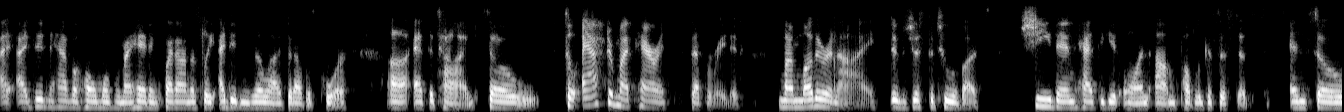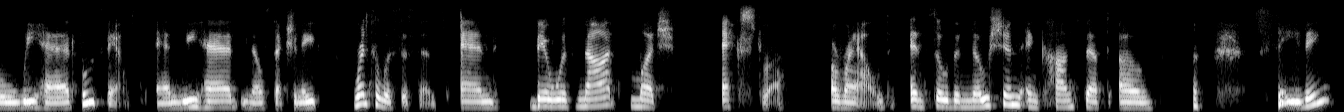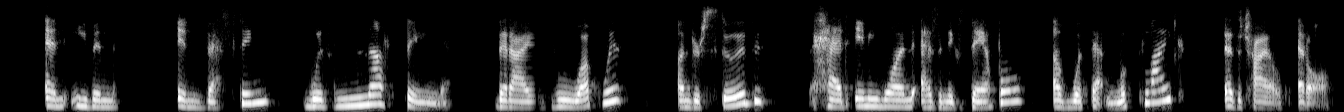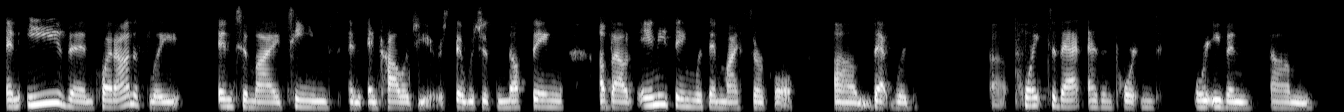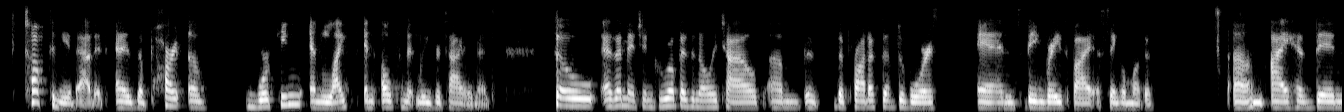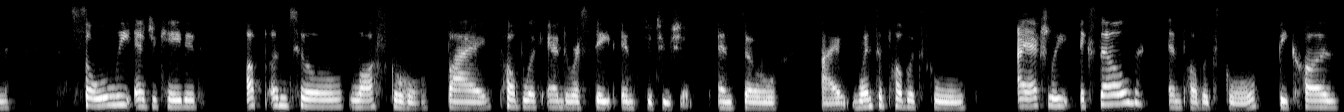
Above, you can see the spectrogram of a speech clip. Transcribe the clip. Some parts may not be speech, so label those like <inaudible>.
I, I didn't have a home over my head. And quite honestly, I didn't realize that I was poor uh, at the time. So, so after my parents separated, my mother and I, it was just the two of us. She then had to get on um, public assistance. And so we had food stamps and we had, you know, Section 8 rental assistance. And there was not much extra around. And so the notion and concept of <laughs> saving and even investing was nothing that I grew up with, understood, had anyone as an example of what that looked like as a child at all. And even, quite honestly, into my teens and, and college years, there was just nothing about anything within my circle um, that would uh, point to that as important or even um, talk to me about it as a part of working and life and ultimately retirement. So, as I mentioned, grew up as an only child, um, the, the product of divorce and being raised by a single mother. Um, I have been solely educated up until law school by public and or state institutions. And so I went to public schools. I actually excelled in public school because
